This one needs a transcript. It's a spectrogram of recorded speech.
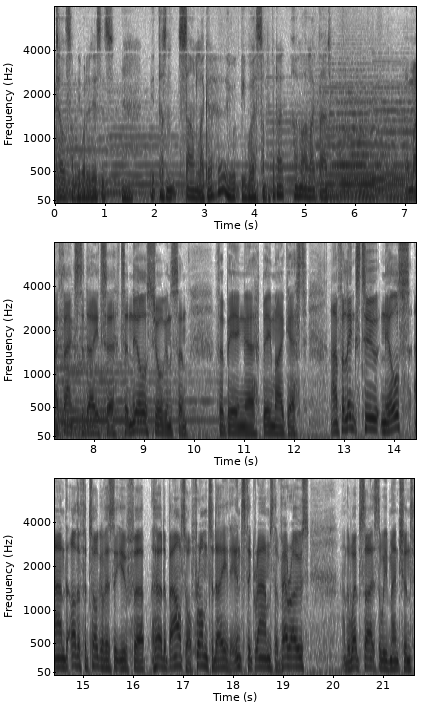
tell somebody what it is, it's. Mm it doesn't sound like a, it would be worth something, but I, I, I like that. And my thanks today to, to Nils Jorgensen for being, uh, being my guest. And for links to Nils and other photographers that you've uh, heard about or from today, the Instagrams, the Veros, and the websites that we've mentioned,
